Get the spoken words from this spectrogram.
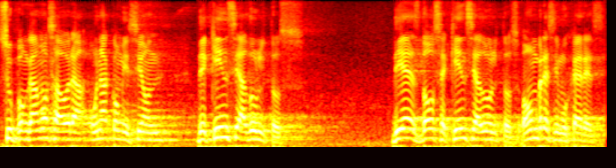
Supongamos ahora una comisión de 15 adultos, 10, 12, 15 adultos, hombres y mujeres,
